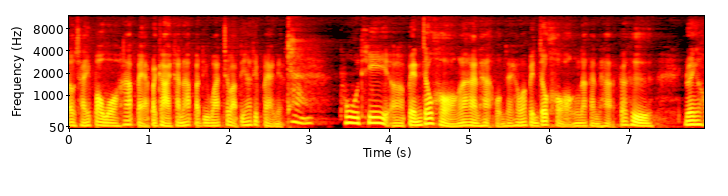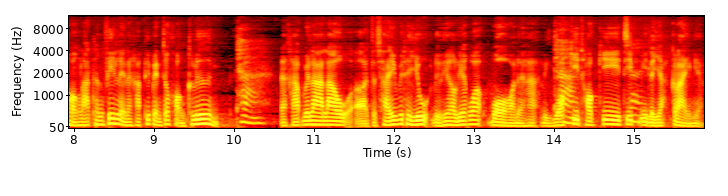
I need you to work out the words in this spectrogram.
เราใช้ปว 58 ประกาศคณะปฏิวัติฉบับที่ 58 เนี่ยค่ะผู้ที่เอ่อเป็นเจ้าของแล้วกันฮะผมใช้คำว่าเป็นเจ้าของแล้วกันฮะก็คือ หน่วยงานของรัฐทั้งสิ้นเลยนะครับที่เป็นเจ้าของคลื่นค่ะนะครับเวลาเราเอ่อจะใช้วิทยุหรือที่เราเรียกว่าวอนะฮะหรือค่ะ walkie talkie ที่ใช่มีระยะไกลเนี่ย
